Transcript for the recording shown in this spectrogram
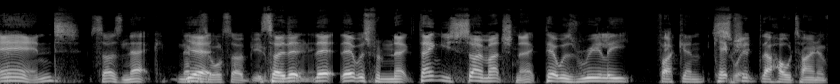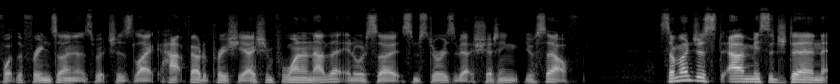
And So is Nick. Nick yeah, is also a beautiful So that, that that was from Nick. Thank you so much, Nick. That was really fucking captured sweet. the whole tone of what the friend zone is, which is like heartfelt appreciation for one another and also some stories about shitting yourself. Someone just uh, messaged in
